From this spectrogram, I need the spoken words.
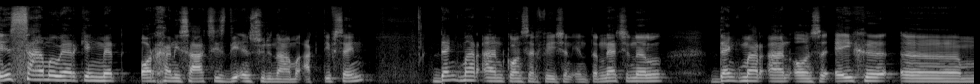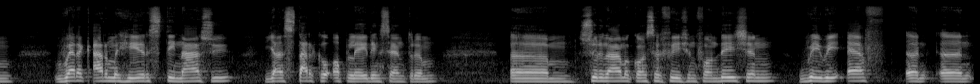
in samenwerking met organisaties die in Suriname actief zijn. Denk maar aan Conservation International. Denk maar aan onze eigen um, werkarme heer Stinasu, Jan Starke Opleidingscentrum um, Suriname Conservation Foundation, WWF, een, een,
